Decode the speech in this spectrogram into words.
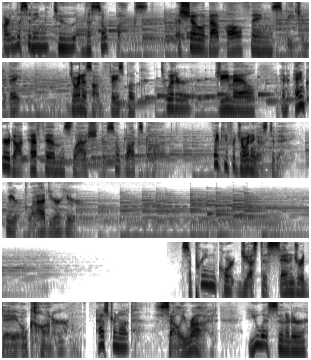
are listening to The Soapbox, a show about all things speech and debate. Join us on Facebook, Twitter, Gmail, and anchor.fm slash the soapbox pod. Thank you for joining us today. We are glad you're here. Supreme Court Justice Sandra Day O'Connor, astronaut Sally Ride, U.S. Senator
